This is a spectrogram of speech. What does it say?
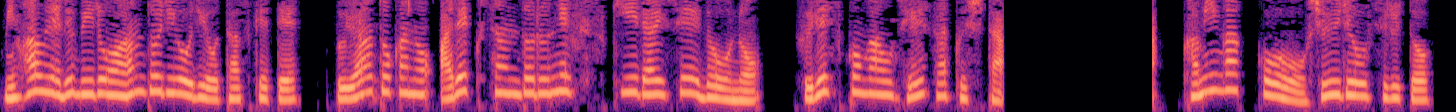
ミハウエル・ビロ・アンドリオリを助けて、ブヤートカのアレクサンドルネフスキー大聖堂のフレスコ画を制作した。神学校を修了すると、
